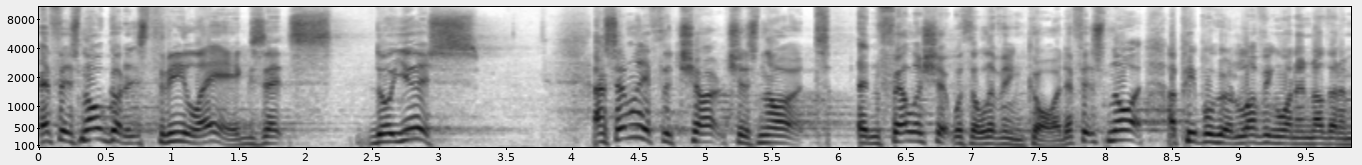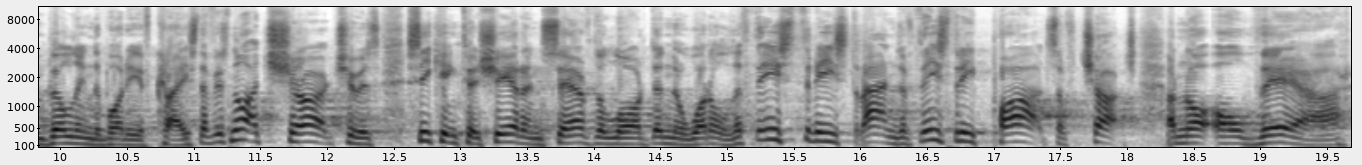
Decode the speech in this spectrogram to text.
If it's not got its three legs, it's no use. And certainly, if the church is not in fellowship with the living God, if it's not a people who are loving one another and building the body of Christ, if it's not a church who is seeking to share and serve the Lord in the world, if these three strands, if these three parts of church are not all there,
